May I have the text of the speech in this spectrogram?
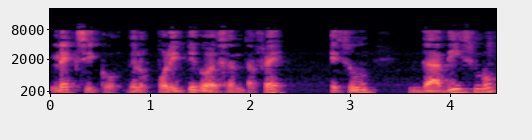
léxico de los políticos de Santa Fe es un dadismo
